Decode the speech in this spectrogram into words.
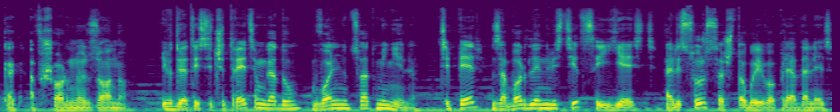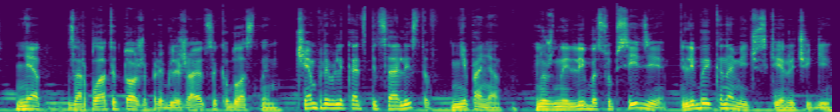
как офшорную зону, И в 2003 году вольницу отменили. Теперь забор для инвестиций есть, а ресурса, чтобы его преодолеть, нет. Зарплаты тоже приближаются к областным. Чем привлекать специалистов, непонятно. Нужны либо субсидии, либо экономические рычаги,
